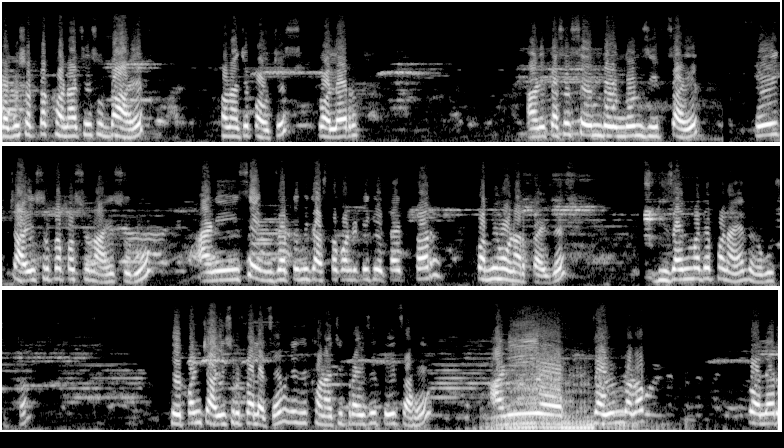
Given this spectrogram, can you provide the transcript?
बघू शकता खणाचे सुद्धा आहेत. खणाचे पाउचेस कलर आणि तसंच सेम दोन दोन झिप्स आहेत. हे चाळीस रुपयापासून आहे सुरू. आणि सेम जर तुम्ही जास्त क्वांटिटी घेतायत तर कमी होणार प्राइजेस डिझाईन मध्ये पण आहे बघू शकता. ते पण चाळीस रुपयालाच आहे म्हणजे खणाची प्राइस आहे तेच आहे. आणि जाऊन बघा कलर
